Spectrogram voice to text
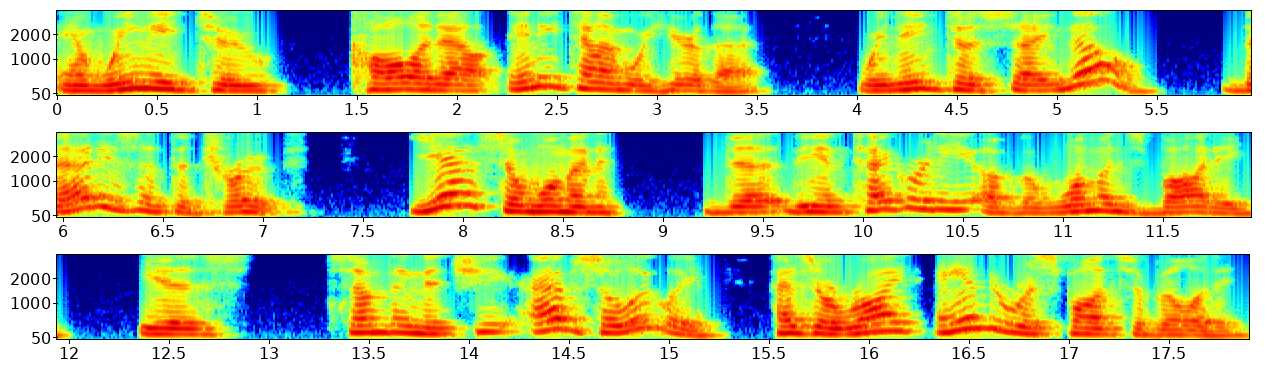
and we need to call it out. Anytime we hear that, we need to say, no, that isn't the truth. Yes, a woman, the, the integrity of the woman's body is something that she absolutely has a right and a responsibility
